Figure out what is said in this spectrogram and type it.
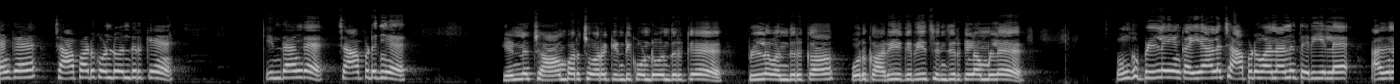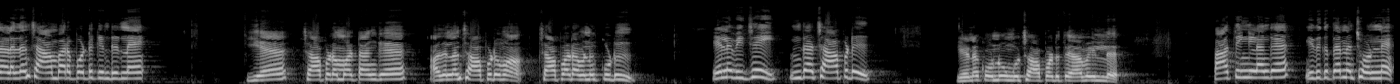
ஏங்க சாப்பாடு கொண்டு வந்திருக்கேன். இந்தாங்க சாப்பிடுங்க. என்ன சாம்பார் சோறை கிண்டி கொண்டு வந்திருக்க? பிள்ளை வந்திருக்கான். ஒரு கறிய கறிய செஞ்சிருக்கலாம்ல. உங்க பிள்ளை என் கையால சாப்பிடுவானான்னு தெரியல. அதனால தான் சாம்பாரை போட்டு கிண்டுனேன். ஏன்? சாப்பிட மாட்டாங்க. அதெல்லாம் சாப்பிடுவான். சாப்பாடு அவனுக்கு கொடு. இல்ல விஜய் இந்தா சாப்பிடு. எனக்கு ஒன்றும் உங்கள் சாப்பாடு தேவையில்லை. பாத்தீங்களாங்க? இதுக்கு தான் நான் சொன்னேன்.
